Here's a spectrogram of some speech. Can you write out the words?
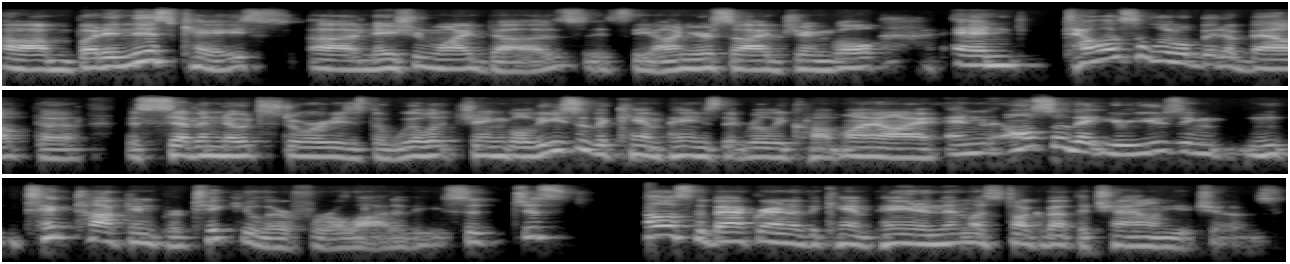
Um, but in this case, uh, Nationwide does. It's the On Your Side jingle. And tell us a little bit about the, the seven note stories, the Will It jingle. These are the campaigns that really caught my eye. And also that you're using TikTok in particular for a lot of these. So just tell us the background of the campaign and then let's talk about the channel you chose.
